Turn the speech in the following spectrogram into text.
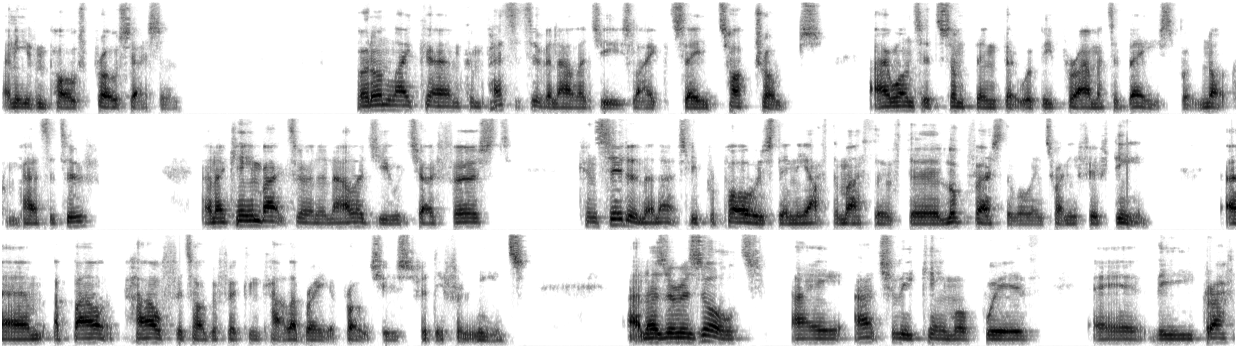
and even post processing. But unlike um, competitive analogies like, say, top trumps, I wanted something that would be parameter based but not competitive. And I came back to an analogy which I first considered and actually proposed in the aftermath of the Look Festival in 2015 um, about how photographer can calibrate approaches for different needs. And as a result, I actually came up with uh, the graph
